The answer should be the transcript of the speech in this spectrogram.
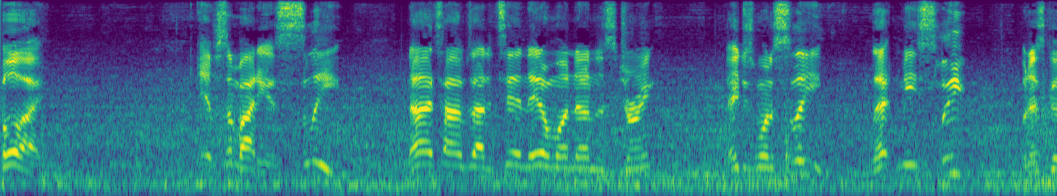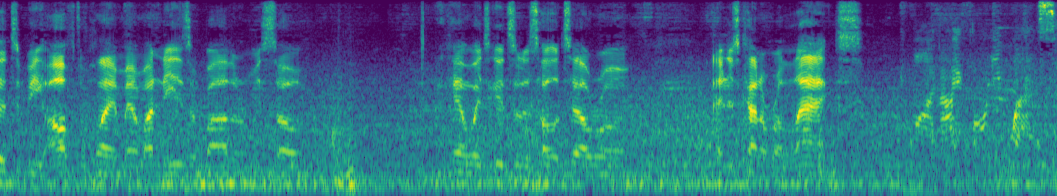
but if somebody is asleep, nine times out of ten, they don't want nothing to drink. They just want to sleep. Let me sleep. But it's good to be off the plane, man. My knees are bothering me, so I can't wait to get to this hotel room and just kind of relax. On I-40 West.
